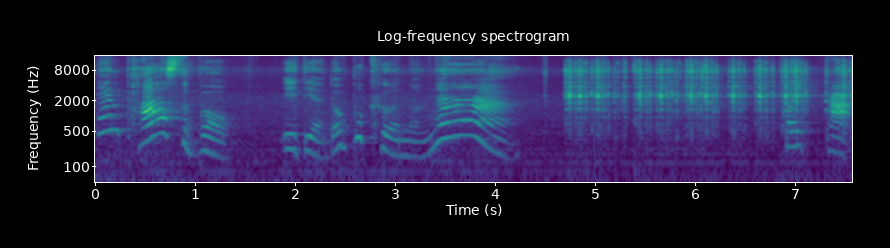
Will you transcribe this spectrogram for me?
Impossible。一点都不可能啊 ！Click clack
